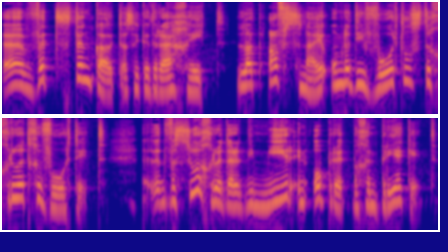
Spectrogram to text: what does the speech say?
'n wit stinkhout as ek dit reg het, laat afsny omdat die wortels te groot geword het. Dit was so groot dat dit die muur en oprit begin breek het.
